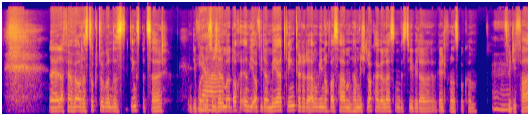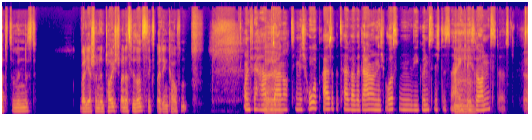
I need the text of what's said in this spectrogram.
naja, dafür haben wir auch das Tuk-Tuk und das Dings bezahlt. Und die wollten Ja. natürlich dann immer doch irgendwie auch wieder mehr Trinkgeld oder irgendwie noch was haben und haben nicht locker gelassen, bis die wieder Geld von uns bekommen. Mhm. Für die Fahrt zumindest. Weil die ja schon enttäuscht waren, dass wir sonst nichts bei denen kaufen. Und wir haben Naja. da noch ziemlich hohe Preise bezahlt, weil wir da noch nicht wussten, wie günstig das eigentlich Mhm. sonst ist. Ja.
